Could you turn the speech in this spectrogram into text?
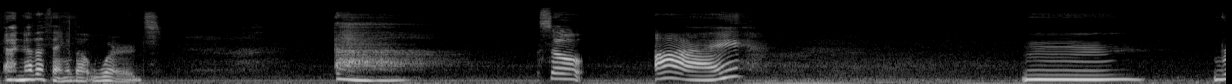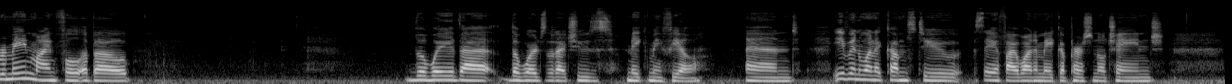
another thing about words. Uh, so I mm, remain mindful about the way that the words that I choose make me feel. And even when it comes to, say, if I want to make a personal change,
